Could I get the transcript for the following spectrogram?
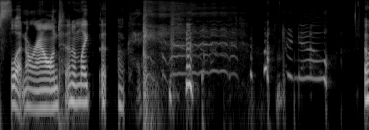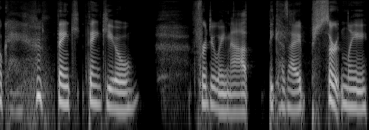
slutting around." And I'm like, uh, "Okay." Okay. thank thank you for doing that because I certainly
